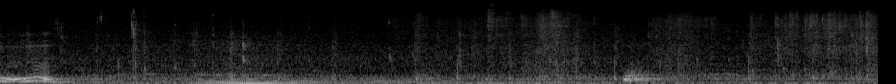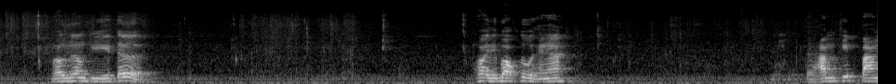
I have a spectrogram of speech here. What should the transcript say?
อืมเราเรื่องครีเอเตอร์พ่อยที่บอกตู้ให้นะจะทำคลิปปัง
